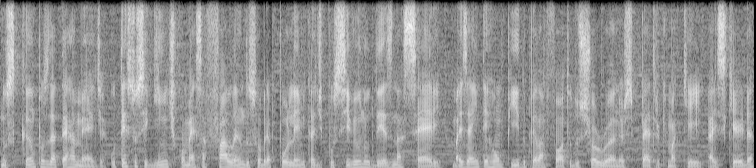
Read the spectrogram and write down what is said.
nos campos da Terra-média. O texto seguinte começa falando sobre a polêmica de possível nudez na série, mas é interrompido pela foto dos showrunners Patrick McKay à esquerda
